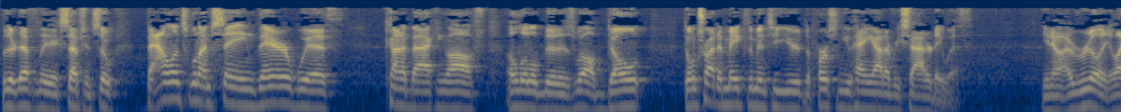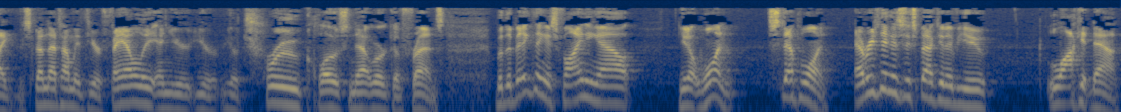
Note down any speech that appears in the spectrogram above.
but they're definitely exceptions. So balance what I'm saying there with kind of backing off a little bit as well. Don't don't try to make them into your the person you hang out every Saturday with. You know, I really like spend that time with your family and your your your true close network of friends. But the big thing is finding out, you know, one, step one, everything is expected of you, lock it down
